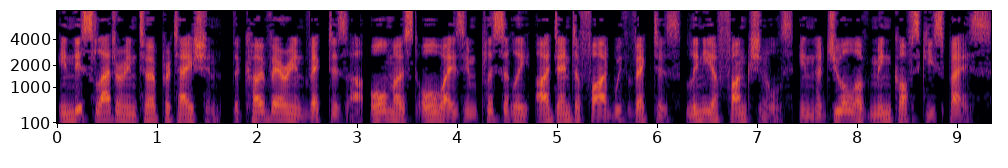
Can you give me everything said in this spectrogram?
In this latter interpretation, the covariant vectors are almost always implicitly identified with vectors linear functionals in the dual of Minkowski space.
